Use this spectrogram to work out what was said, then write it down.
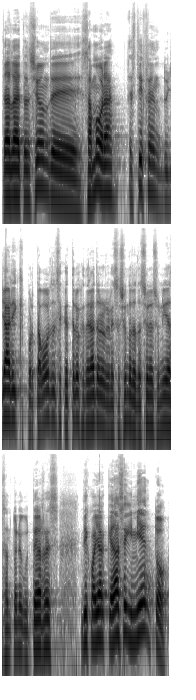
tras la detención de Zamora, Stephen Dujarric, portavoz del secretario general de la Organización de las Naciones Unidas, Antonio Guterres, dijo ayer que da seguimiento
